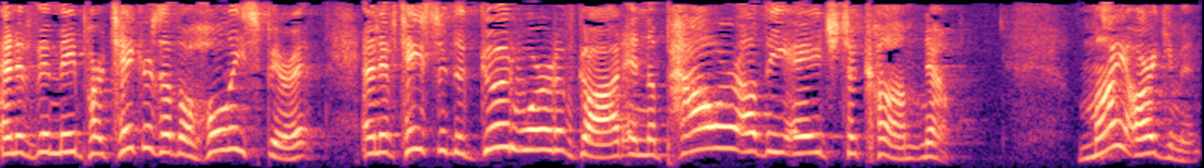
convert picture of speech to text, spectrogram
and have been made partakers of the Holy Spirit and have tasted the good word of God and the power of the age to come. Now, my argument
